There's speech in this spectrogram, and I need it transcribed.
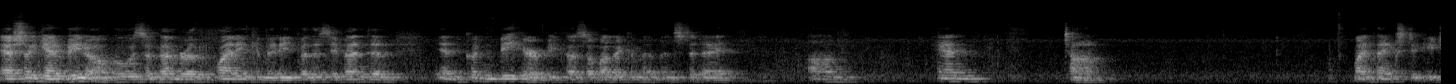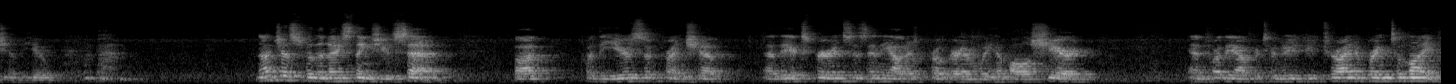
Ashley Gambino, who was a member of the planning committee for this event and, and couldn't be here because of other commitments today, um, and Tom. My thanks to each of you. Not just for the nice things you've said, but for the years of friendship and the experiences in the honors program we have all shared, and for the opportunity to try to bring to life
